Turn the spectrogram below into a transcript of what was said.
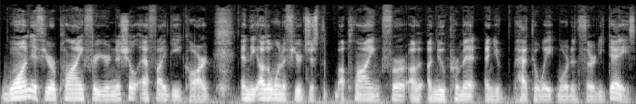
One if you're applying for your initial FID card, and the other one if you're just applying for a, a new permit and you've had to wait more than 30 days.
